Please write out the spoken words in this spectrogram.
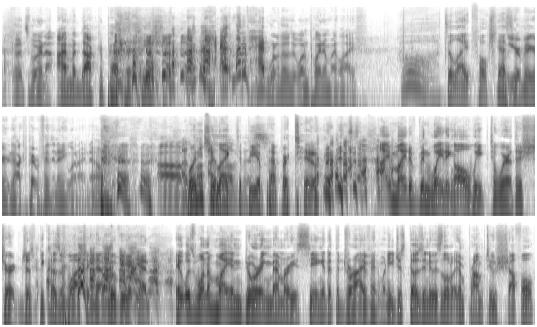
Goat's wearing a "I'm a Dr. Pepper" T-shirt. I, think I, had- I might have had one of those at one point in my life. Oh, delightful. Well, Yes. you're a bigger Dr. Pepper fan than anyone I know. Um, I Wouldn't you I like love to be a pepper too? I might have been waiting all week to wear this shirt just because of watching that movie again. It was one of my enduring memories seeing it at the drive-in when he just goes into his little impromptu shuffle.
